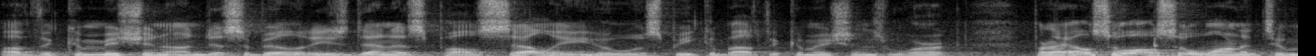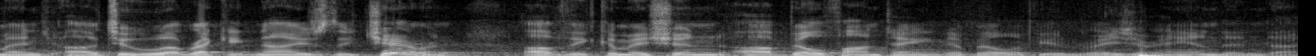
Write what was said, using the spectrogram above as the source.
of the Commission on Disabilities, Dennis Polselli, who will speak about the Commission's work. But I also also wanted to uh, to uh, recognize the Chairman of the Commission, uh, Bill Fontaine. Bill, if you'd raise your hand, and uh,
